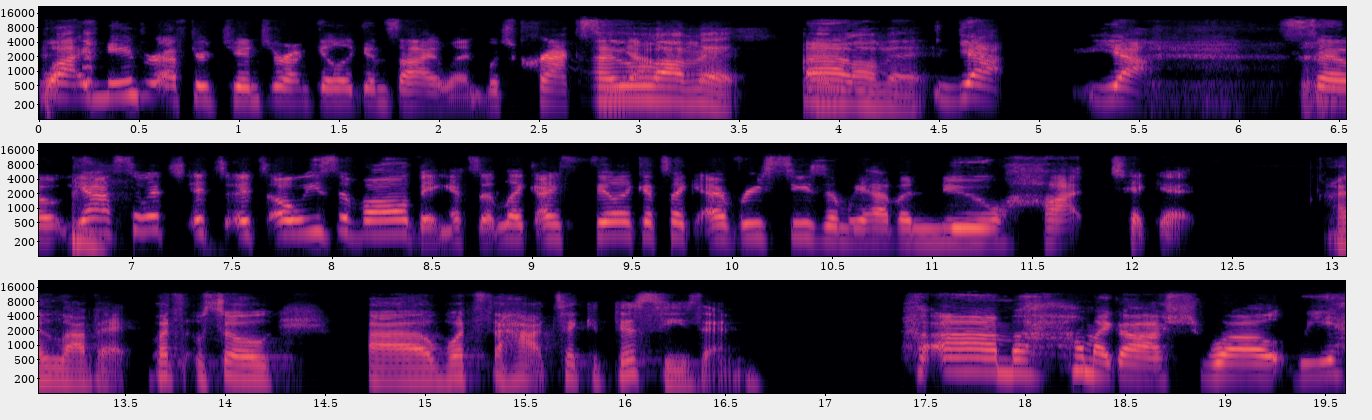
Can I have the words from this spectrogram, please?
well, I named her after Ginger on Gilligan's Island, which cracks me. I up. love it. I um, love it. Yeah, yeah so yeah so it's it's it's always evolving. It's like i feel like it's like every season we have a new hot ticket. I love it. But so uh what's the hot ticket this season? Um oh my gosh. Well we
